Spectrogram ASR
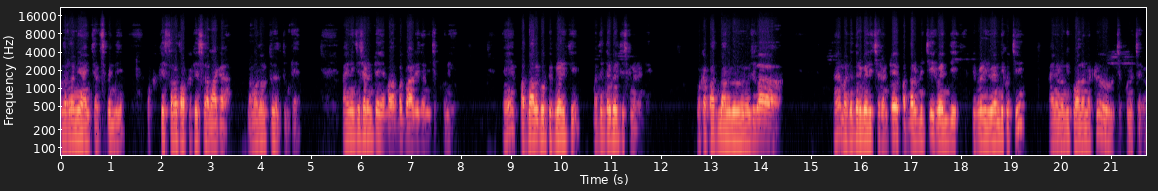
కుదరదని ఆయన తెలిసిపోయింది. ఒక కేసు తర్వాత ఒక కేసు అలాగా నమోదవుతూ వెళ్తుంటే ఆయన ఏం చేశాడంటే మా అమ్మకు బాగాలేదని చెప్పుకొని పద్నాలుగు ఫిబ్రవరికి మధ్యంతర బెయిల్ తీసుకున్నాడండి. ఒక పద్నాలుగు రోజుల మధ్యంతర బెయిల్ ఇచ్చారంటే పద్నాలుగు నుంచి ఇరవై ఎనిమిది ఫిబ్రవరి ఇరవై ఎనిమిదికి వచ్చి ఆయన లొంగిపోవాలన్నట్టు చెప్పుకొని వచ్చారు.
